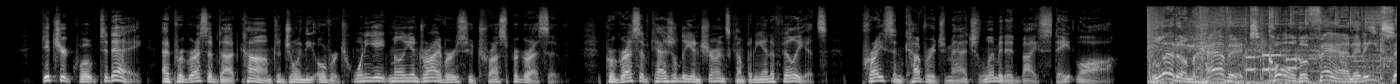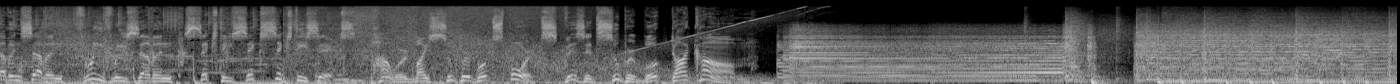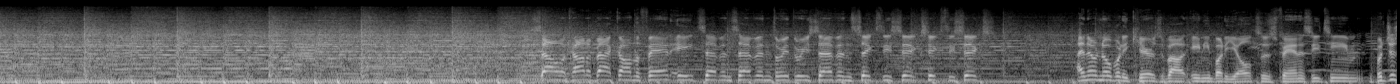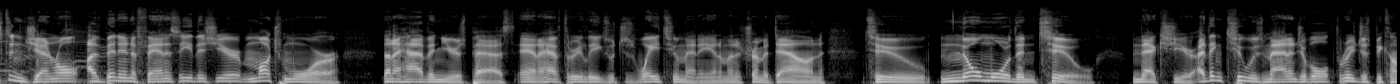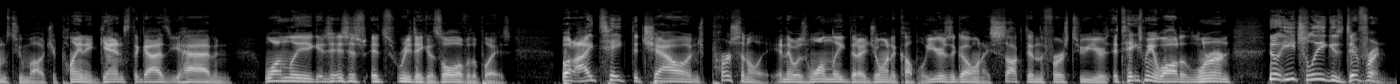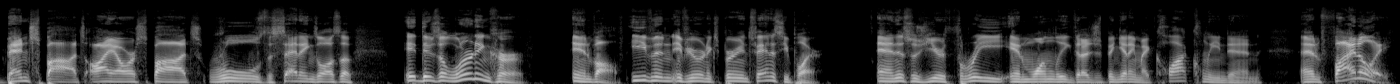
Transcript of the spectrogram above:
Get your quote today at progressive.com to join the over 28 million drivers who trust Progressive. Progressive Casualty Insurance Company and Affiliates. Price and coverage match limited by state law. Let them have it. Call the fan at 877 337 6666. Powered by Superbook Sports. Visit superbook.com. Licata back on the fan, 877-337-6666. I know nobody cares about anybody else's fantasy team, but just in general, I've been in a fantasy this year much more than I have in years past. And I have three leagues, which is way too many, and I'm going to trim it down to no more than two next year. I think two is manageable. Three just becomes too much. You're playing against the guys that you have in one league. It's just, it's ridiculous all over the place. But I take the challenge personally. And there was one league that I joined a couple years ago and I sucked in the first two years. It takes me a while to learn. You know, each league is different bench spots, IR spots, rules, the settings, all that stuff. It, there's a learning curve involved, even if you're an experienced fantasy player. And this was year three in one league that I've just been getting my clock cleaned in. And finally,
